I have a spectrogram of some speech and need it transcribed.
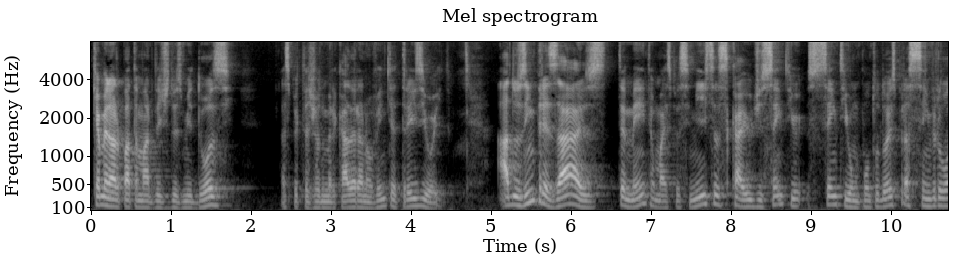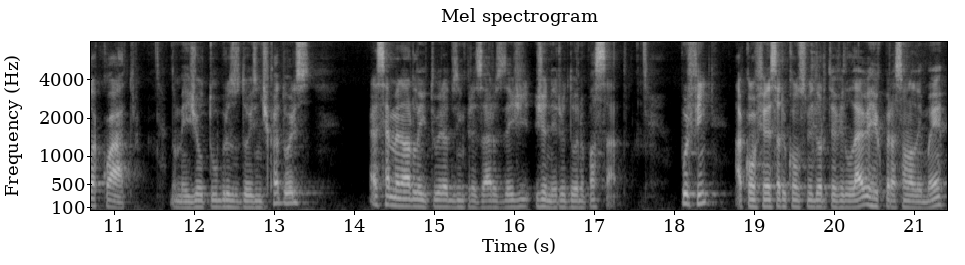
que é o menor patamar desde 2012. A expectativa do mercado era 93,8. A dos empresários também estão mais pessimistas, caiu de 101,2 para 100,4. No mês de outubro, os dois indicadores. Essa é a menor leitura dos empresários desde janeiro do ano passado. Por fim, a confiança do consumidor teve leve recuperação na Alemanha,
